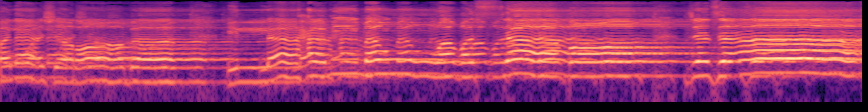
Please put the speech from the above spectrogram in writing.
ولا شرابا إلا حميما وغساقا جزاء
